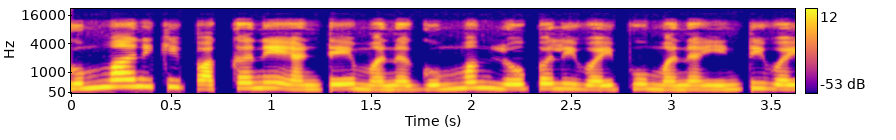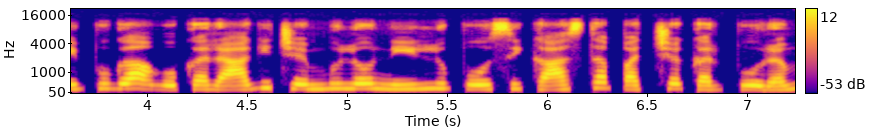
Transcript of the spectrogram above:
గుమ్మానికి పక్కనే అంటే మన గుమ్మం లోపలి వైపు మన ఇంటి వైపుగా ఒక రాగి చెంబులో నీళ్ళు పోసి కాస్త పచ్చ కర్పూరం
